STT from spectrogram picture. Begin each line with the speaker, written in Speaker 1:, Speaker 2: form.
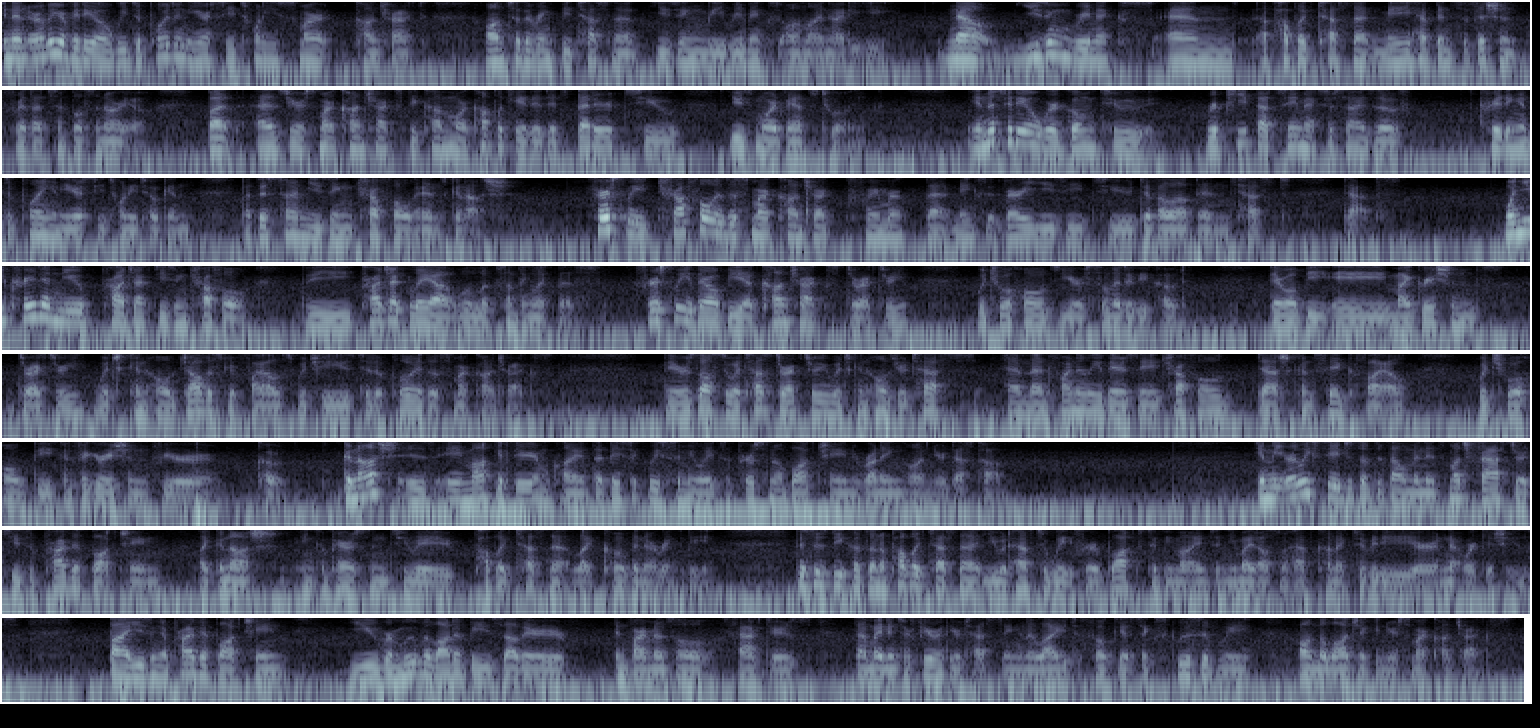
Speaker 1: In an earlier video, we deployed an ERC20 smart contract onto the Rinkeby testnet using the Remix Online IDE. Now, using Remix and a public testnet may have been sufficient for that simple scenario, but as your smart contracts become more complicated, it's better to use more advanced tooling. In this video, we're going to repeat that same exercise of creating and deploying an ERC20 token, but this time using Truffle and Ganache. Firstly, Truffle is a smart contract framework that makes it very easy to develop and test dApps. When you create a new project using Truffle, the project layout will look something like this. Firstly, there will be a contracts directory, which will hold your Solidity code. There will be a migrations directory, which can hold JavaScript files which you use to deploy those smart contracts. There is also a test directory, which can hold your tests. And then finally, there's a truffle-config file, which will hold the configuration for your code. Ganache is a mock Ethereum client that basically simulates a personal blockchain running on your desktop. In the early stages of development, it's much faster to use a private blockchain like Ganache in comparison to a public testnet like Kovan or Rinkeby. This is because on a public testnet, you would have to wait for blocks to be mined, and you might also have connectivity or network issues. By using a private blockchain, you remove a lot of these other environmental factors that might interfere with your testing and allow you to focus exclusively on the logic in your smart contracts.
